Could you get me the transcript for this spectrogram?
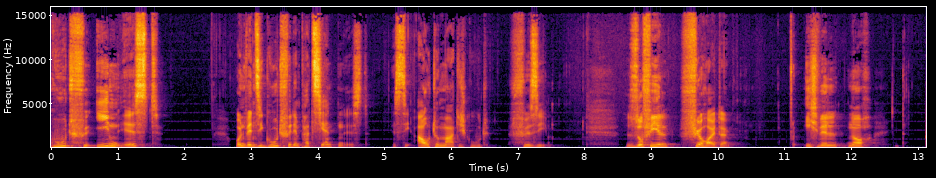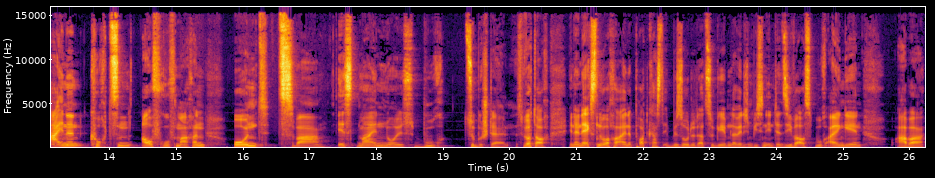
gut für ihn ist und wenn sie gut für den Patienten ist, ist sie automatisch gut für Sie. So viel für heute. Ich will noch einen kurzen Aufruf machen und zwar ist mein neues Buch zu bestellen. Es wird auch in der nächsten Woche eine Podcast-Episode dazu geben, da werde ich ein bisschen intensiver aufs Buch eingehen, aber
